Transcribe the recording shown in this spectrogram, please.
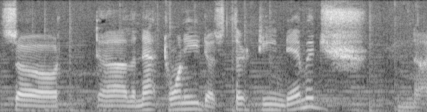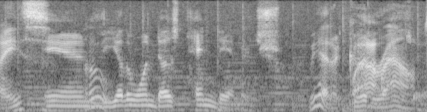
so uh, the nat 20 does 13 damage, nice. and Oh. the other one does 10 damage. We had a good Wow. round.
